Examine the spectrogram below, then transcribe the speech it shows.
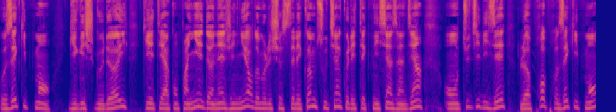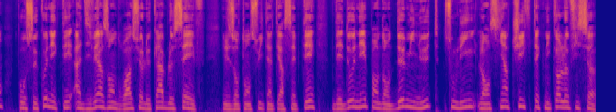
aux équipements. Girish Godoy, qui était accompagné d'un ingénieur de Mauritius Telecom, soutient que les techniciens indiens ont utilisé leurs propres équipements pour se connecter à divers endroits sur le câble SAFE. Ils ont ensuite intercepté des données pendant deux minutes, souligne l'ancien Chief Technical Officer.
